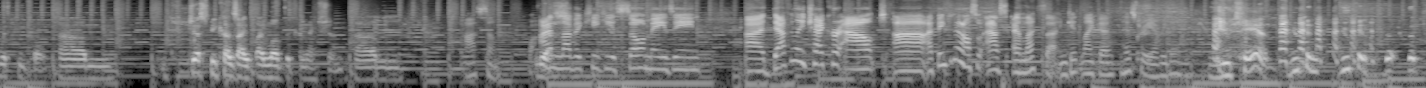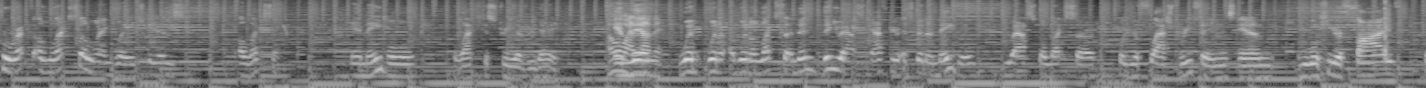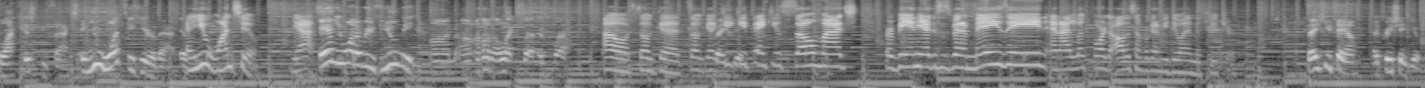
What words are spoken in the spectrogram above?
with people, um, just because I, I love the connection. Um, Awesome. Well, I love it. Kiki is so amazing. Uh, definitely check her out. Uh, I think you can also ask Alexa and get like a history every day. you can you can you can the, the correct Alexa language is Alexa enable Black History every day. Oh, and I then love it. when when when Alexa and then then you ask after it's been enabled, you ask Alexa for your flash briefings, and you will hear five Black History facts, and you want to hear that, And you day. want to. Yes. and you want to review me on uh, on Alexa as well. Oh, so good. So good. Thank Kiki, you. thank you so much for being here. This has been amazing. And I look forward to all the stuff we're going to be doing in the future. Thank you, Tam. I appreciate you.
